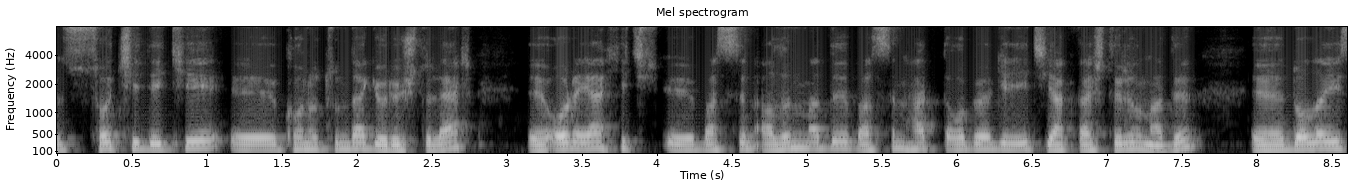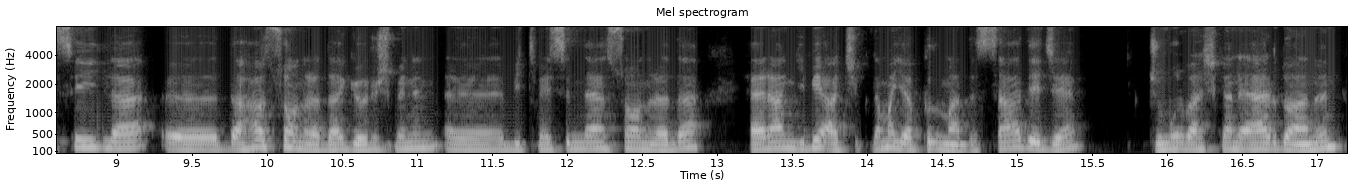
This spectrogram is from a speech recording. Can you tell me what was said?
e, Soçi'deki e, konutunda görüştüler. E, oraya hiç e, basın alınmadı, basın hatta o bölgeye hiç yaklaştırılmadı. E, dolayısıyla e, daha sonra da görüşmenin e, bitmesinden sonra da herhangi bir açıklama yapılmadı. Sadece Cumhurbaşkanı Erdoğan'ın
